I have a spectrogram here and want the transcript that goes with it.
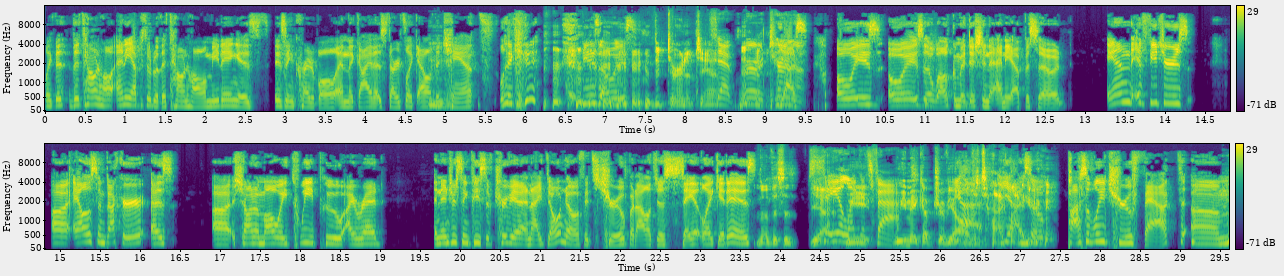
like the, the town hall any episode of the town hall meeting is is incredible and the guy that starts like out of the Mm. chants like he's always the turnip chant. Except for turn yes up. always always a welcome addition to any episode and it features uh Alison Becker as uh Shauna Malwae-Tweep who I read an interesting piece of trivia and I don't know if it's true but I'll just say it like it is No, this is yeah. Say it like we- it's fact. We make up trivia all the time. Yeah, so possibly true fact. Um,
